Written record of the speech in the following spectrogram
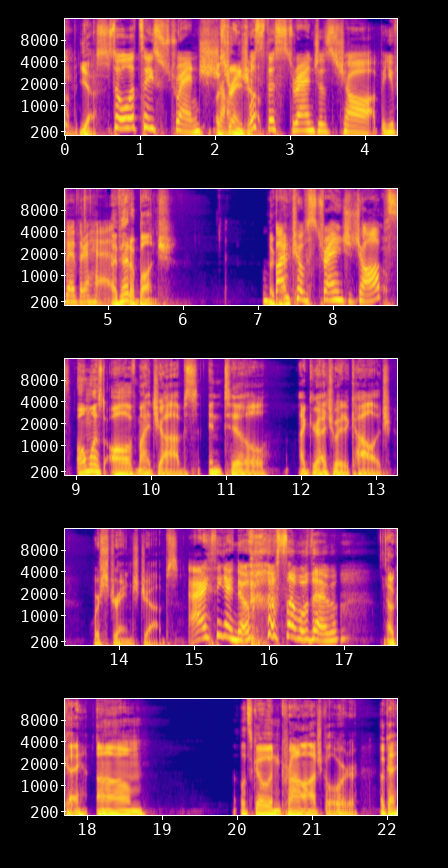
job. Yes. So let's say strange A strange job. What's the strangest job you've ever had? I've had a bunch. okay. Bunch of strange jobs. Almost all of my jobs until I graduated college were strange jobs. I think I know some of them. Okay. Um let's go in chronological order. Okay.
